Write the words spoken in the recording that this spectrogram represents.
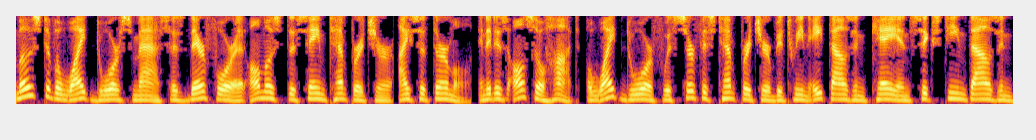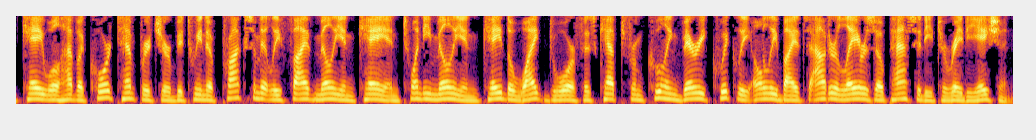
Most of a white dwarf's mass is therefore at almost the same temperature isothermal, and it is also hot. A white dwarf with surface temperature between 8000 K and 16000 K will have a core temperature between approximately 5 million K and 20 million K. The white dwarf is kept from cooling very quickly only by its outer layer's opacity to radiation.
